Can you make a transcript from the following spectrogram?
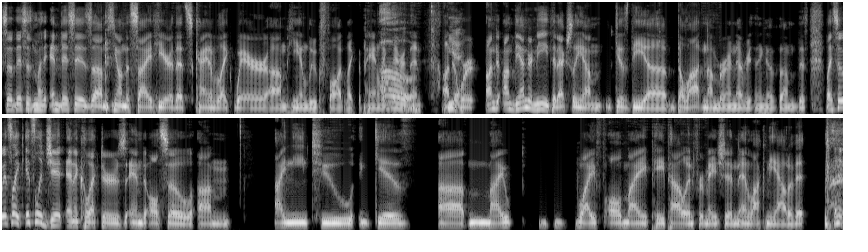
So this is my, and this is um, see on the side here. That's kind of like where um he and Luke fought, like the paneling there. Oh, And then under yeah. where under on the underneath, it actually um gives the uh the lot number and everything of um this. Like so, it's like it's legit and a collector's, and also um I need to give uh my wife all my PayPal information and lock me out of it.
